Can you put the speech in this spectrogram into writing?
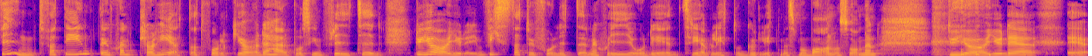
fint för att det är inte en självklarhet att folk gör det här på sin fritid. Du gör ju det. Visst att du får lite energi och det är trevligt och gulligt med små barn och så men du gör ju det eh,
